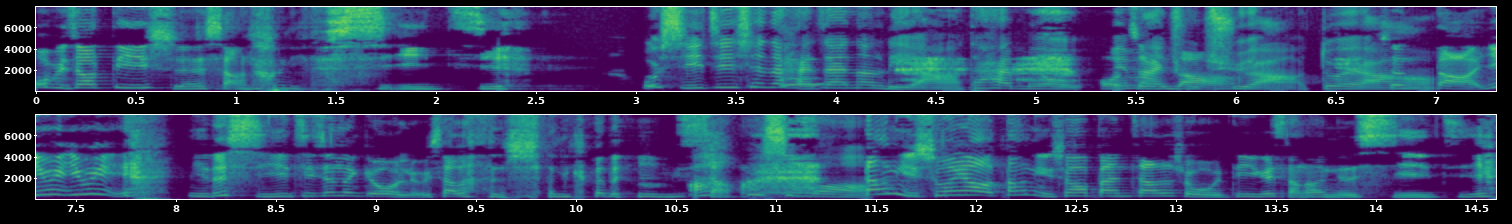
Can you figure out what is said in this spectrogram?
我比较第一时间想到你的洗衣机。我洗衣机现在还在那里啊，它还没有被卖出去啊。对啊，真的，因为因为 你的洗衣机真的给我留下了很深刻的印象。为什么？当你说要当你说要搬家的时候，我第一个想到你的洗衣机，因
